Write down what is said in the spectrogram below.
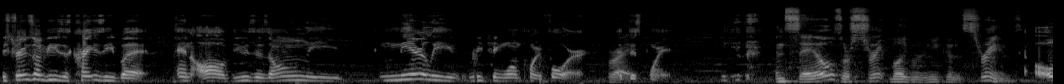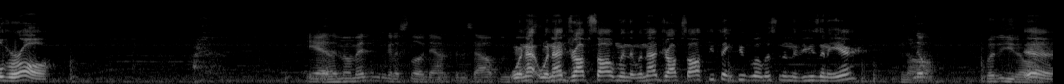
The streams on views is crazy, but in all, views is only nearly reaching 1.4 Right. at this point. In sales or stream, like when you can streams. Overall, Yeah, Yeah. the momentum's gonna slow down for this album. When that when that drops off, when when that drops off, you think people are listening to views in a year? No, Nope. but you know, Yeah.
